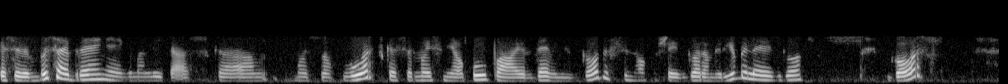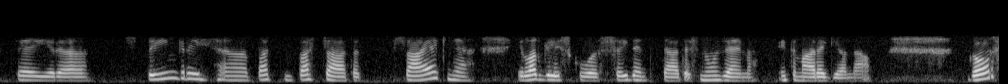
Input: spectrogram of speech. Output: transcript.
Kas ir visai brēņīgi, man liekas, ka mūsu vārds, kas ar mums jau kopā ir deviņas gadus, no šīs goram ir jubilejas gads, gors, te ir uh, stingri uh, pat, pascāta saikņa ir latgaliskos identitātes nozīme itamā reģionā. Gors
